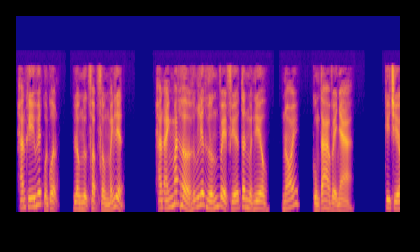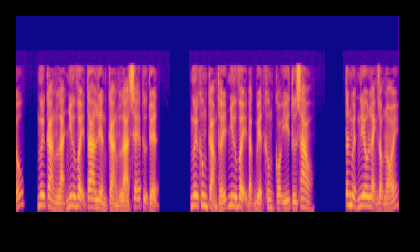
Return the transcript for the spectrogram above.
hắn khí huyết cuồn cuộn, lồng ngực phập phồng mãnh liệt. Hắn ánh mắt hở hững liếc hướng về phía Tân Nguyệt Nghiêu, nói, cùng ta về nhà. Kỳ chiếu, ngươi càng là như vậy ta liền càng là sẽ tự tuyệt. Ngươi không cảm thấy như vậy đặc biệt không có ý tứ sao. Tân Nguyệt Nghiêu lạnh giọng nói,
